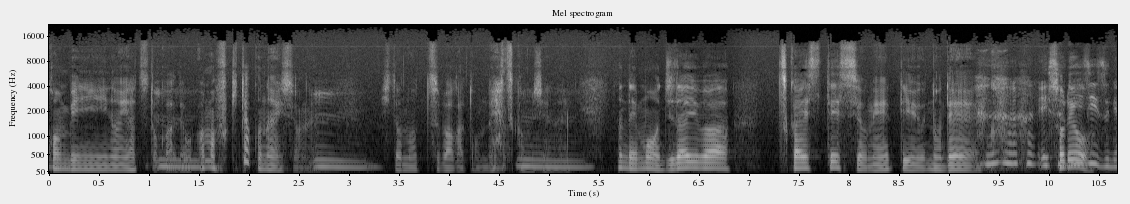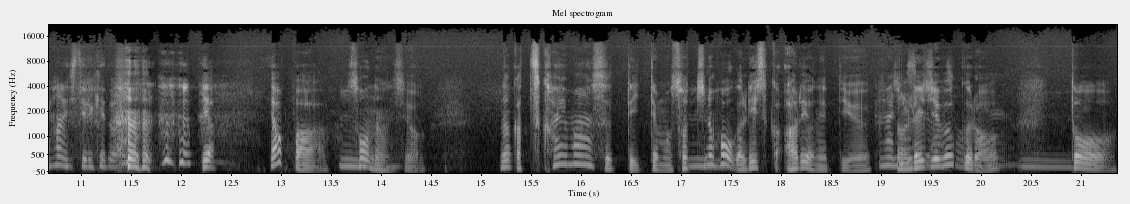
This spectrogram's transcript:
コンビニのやつとかでもうん。あんま拭きたくないですよね。うん。人の唾が飛んだやつかもしれない。うん。なんでもう時代は使い捨てっすよねっていうので それを。SDGs に反してるけど。いややっぱうん。そうなんですよ、なんか使い回すって言ってもそっちの方がリスクあるよねっていう、まあそのレジ袋うん。と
